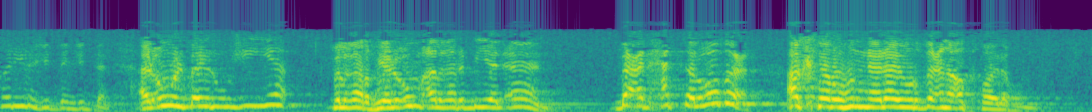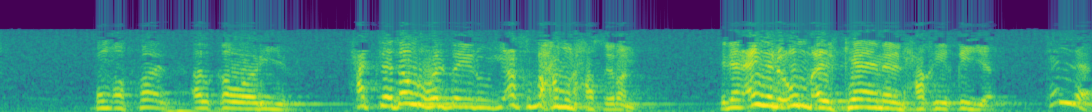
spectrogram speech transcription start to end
قليلة جدا جدا. الأم البيولوجية في الغرب هي الأم الغربية الآن. بعد حتى الوضع أكثرهن لا يرضعن أطفالهن. هم أطفال القوارير. حتى دورها البيولوجي أصبح منحصرا. إذا أين الأم الكاملة الحقيقية؟ كلا.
